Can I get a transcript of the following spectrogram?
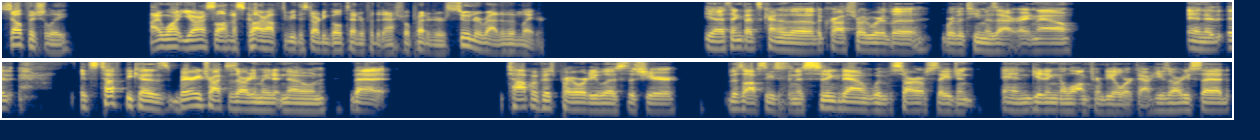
selfishly, I want Yaroslav Askarov to be the starting goaltender for the Nashville Predators sooner rather than later. Yeah, I think that's kind of the the crossroad where the where the team is at right now. And it, it it's tough because Barry Trotz has already made it known that top of his priority list this year, this offseason is sitting down with Saros' agent and getting a long-term deal worked out. He's already said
